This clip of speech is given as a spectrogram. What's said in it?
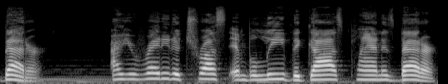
better. Are you ready to trust and believe that God's plan is better?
